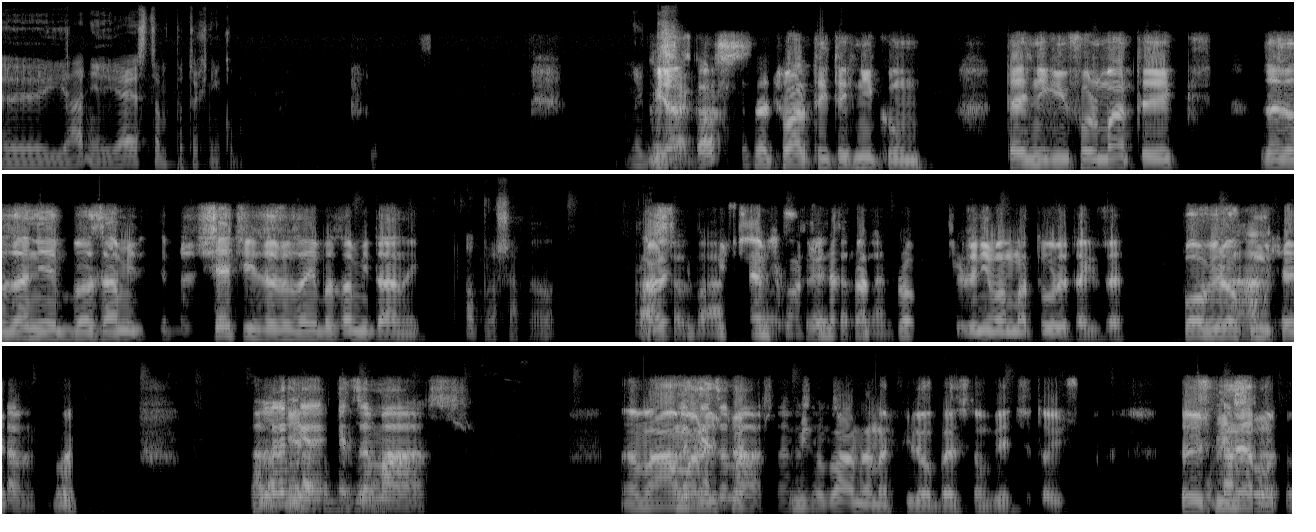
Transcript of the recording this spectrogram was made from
Y, ja nie, ja jestem po technikum. Ja- Grzegorz? Na czwartej technikum. Technik informatyk, zarządzanie bazami, sieci i zarządzanie bazami danych. O proszę. Proszę Ale bardzo, musiałem skończyć na roku, gdy nie mam matury, także w połowie roku A, musiałem... tam. No, Ale wiedzę masz. No mam, Ale ale wiedzę masz. terminowana na chwilę obecną, wiecie, to już, to już Łukasz, minęło. To.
